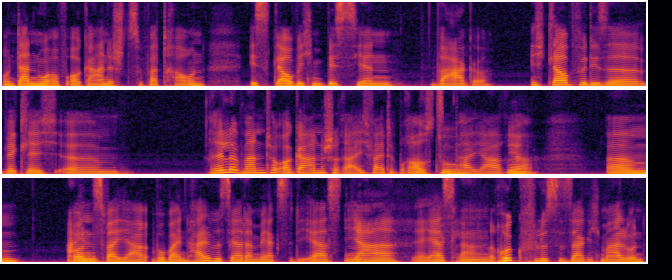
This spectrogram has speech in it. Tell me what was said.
und dann nur auf organisch zu vertrauen, ist, glaube ich, ein bisschen vage. Ich glaube, für diese wirklich ähm, relevante organische Reichweite brauchst du ein paar Jahre. Ja. Ähm, ein, zwei Jahre, wobei ein halbes Jahr, da merkst du die ersten, ja, ja, ersten Rückflüsse, sag ich mal. Und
